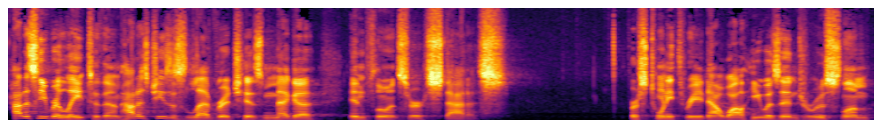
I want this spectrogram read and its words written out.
How does he relate to them? How does Jesus leverage his mega influencer status? Verse 23 Now, while he was in Jerusalem,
